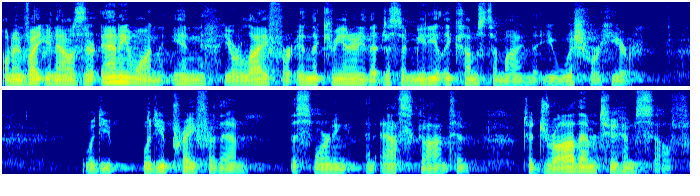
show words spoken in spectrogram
I want to invite you now is there anyone in your life or in the community that just immediately comes to mind that you wish were here? Would you, would you pray for them this morning and ask God to, to draw them to Himself?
